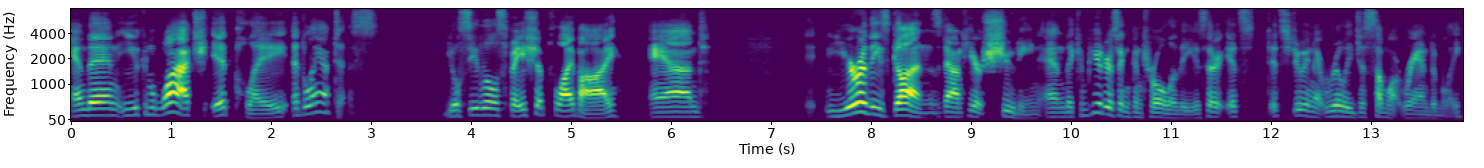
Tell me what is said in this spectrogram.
And then you can watch it play Atlantis. You'll see little spaceship fly by and you're these guns down here shooting and the computer's in control of these. It's, it's doing it really just somewhat randomly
